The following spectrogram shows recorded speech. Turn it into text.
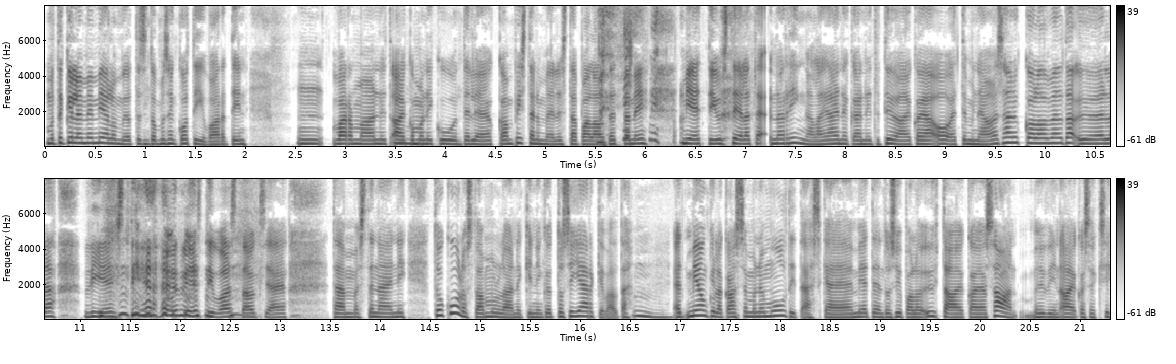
mutta kyllä me mieluummin ottaisin tuommoisen kotivartin mm, varmaan nyt aika mm. moni kuuntelija, joka on pistänyt meille sitä palautetta, niin miettii just siellä, että no ringalla ei ainakaan niitä työaikoja ole, että minä olen saanut kolmelta yöllä viestiä, viestivastauksia ja tämmöistä näin. Niin tuo kuulostaa mulle ainakin niin tosi järkevältä. Mm. Että minä on kyllä myös semmoinen multitaskäjä ja mietin tosi paljon yhtä aikaa ja saan hyvin aikaiseksi.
